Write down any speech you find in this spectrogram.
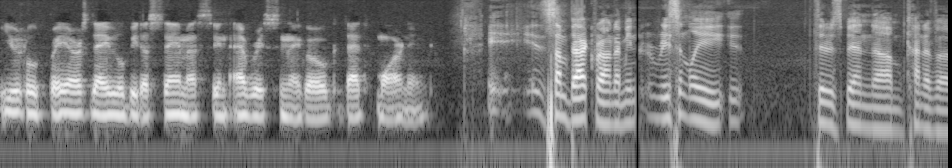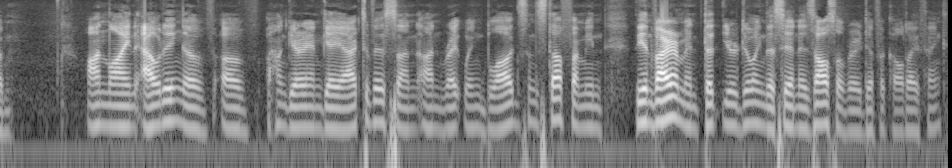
usual prayers, they will be the same as in every synagogue that morning. Some background. I mean, recently there's been um, kind of a online outing of, of Hungarian gay activists on, on right wing blogs and stuff. I mean, the environment that you're doing this in is also very difficult, I think.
